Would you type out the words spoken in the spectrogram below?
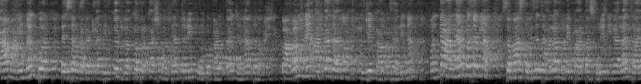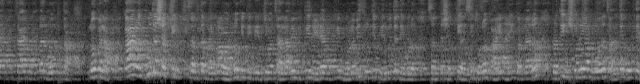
काम आहे नगभर. तैसा प्रगटला दिनकर लख प्रकाश मध्यांतरी फोटो काढता जनार्दन बाबा म्हणे आता जाणं तुझे काम झाले ना. म्हणता अंधार पसरला. समाज कविता झाला म्हणे पाहता सूर्य निघाला जाय जाय म्हणता लोपता लोपला काय अद्भुत शक्ती! संत महिमा वर्णू किती निर्जीव चालावे भीती रेड्यामुखी बोलवी श्रुती फिरवित देवळ. संत शक्ती असे थोडं काही नाही करणार. प्रति ईश्वर या मुलावर चालते बोलते.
